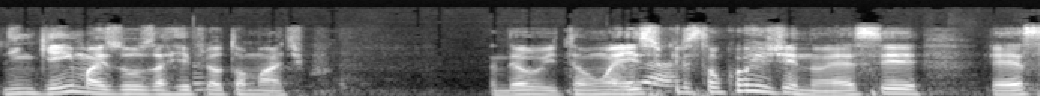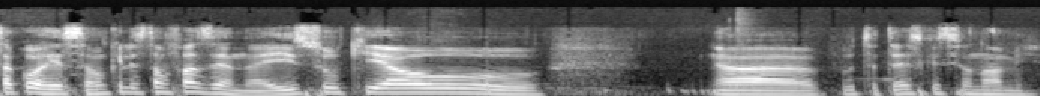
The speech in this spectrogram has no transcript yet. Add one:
Ninguém mais usa rifle automático. Entendeu? Então é isso que eles estão corrigindo. É, esse, é essa correção que eles estão fazendo. É isso que é o ah, puta, até esqueci o nome.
